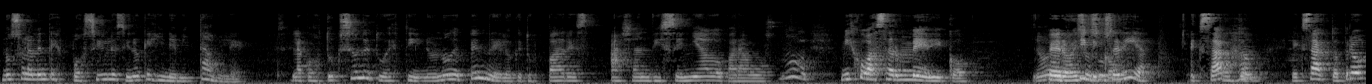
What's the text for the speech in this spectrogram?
no solamente es posible, sino que es inevitable. La construcción de tu destino no depende de lo que tus padres hayan diseñado para vos. No, mi hijo va a ser médico. ¿no? Pero Es eso típico. sucedía. Exacto, Ajá. exacto. Pero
